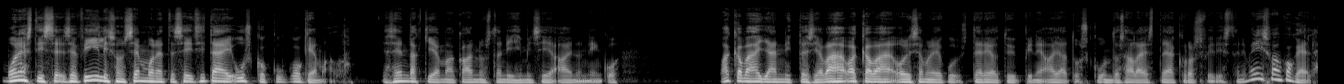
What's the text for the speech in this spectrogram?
monesti se, se fiilis on semmoinen, että se, sitä ei usko kuin kokemalla. Ja sen takia mä kannustan ihmisiä aina niin kuin, vaikka vähän jännittäisiä, vähän, vaikka vähän olisi semmoinen joku stereotyyppinen ajatus kuntosaleista ja crossfitistä, niin menisi vaan kokeile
